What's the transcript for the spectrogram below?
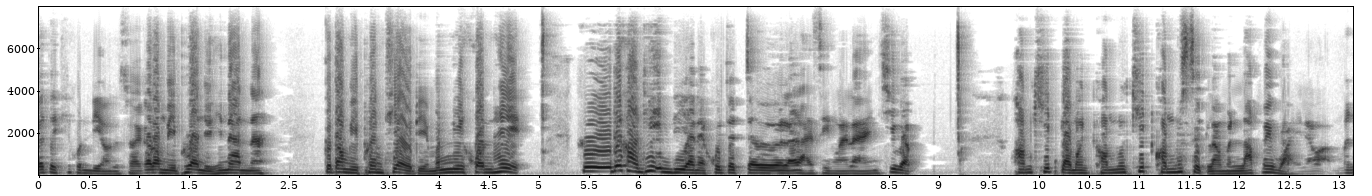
ก็จะที่คนเดียวแต่สุดท้ายก็ต้องมีเพื่อนอยู่ที่นั่นนะก็ต้องมีเพื่อนเที่ยวดีมันมีคนให้ คือด้วยความที่อินเดียเนี่ยคุณจะเจอหลาย ๆ สิ่งหลาย ๆ ที่แบบความคิดเรามันความรู้คิดความรู้สึกเรามันรับไม่ไหวแล้วอะมัน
